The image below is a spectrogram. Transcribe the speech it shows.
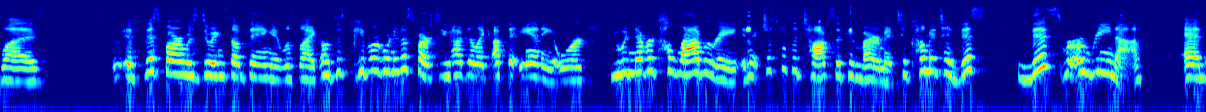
was if this bar was doing something, it was like, oh, this people are going to this bar, so you had to like up the ante, or you would never collaborate, and it just was a toxic environment. To come into this this arena and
